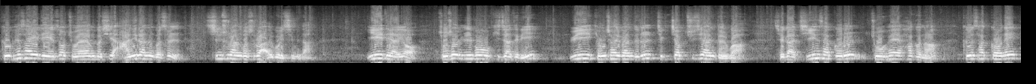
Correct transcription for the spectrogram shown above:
그 회사에 대해서 조회한 것이 아니라는 것을 진술한 것으로 알고 있습니다. 이에 대하여 조선일보 기자들이 위 경찰관들을 직접 취재한 결과 제가 지인 사건을 조회하거나 그 사건에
